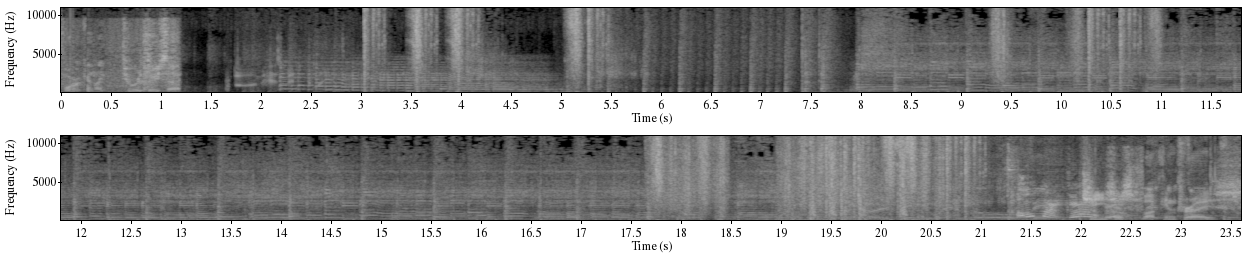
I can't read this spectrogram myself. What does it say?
fork in like two or three seconds. Oh my god. Jesus fucking Christ.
